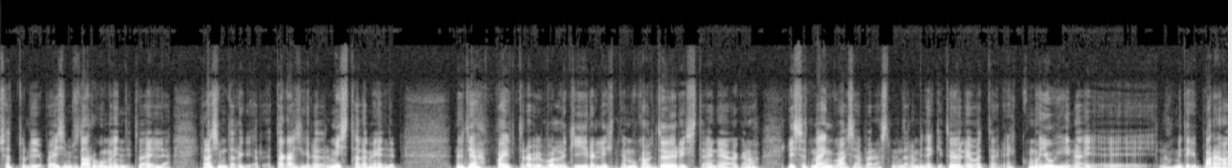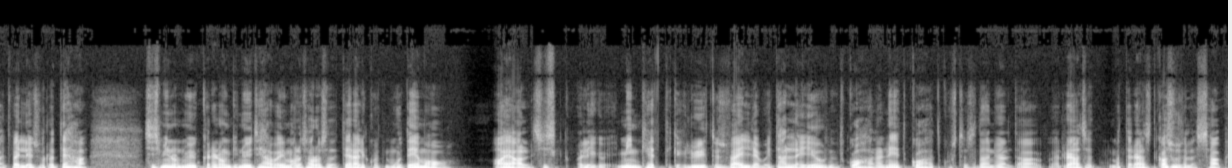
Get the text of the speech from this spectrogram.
sealt tuli juba esimesed argumendid välja ja lasime talle tagasi kirjeldada, mis talle meeldib. nüüd jah, Pipedrive võib olla kiire, lihtne mugav tööriist, on ju, aga noh, lihtsalt mänguasja pärast me talle midagi tööle ei võta, on ju, ehk kui ma juhina ei, noh, midagi paremat välja ei suuda teha, siis minul müükarina ongi nüüd hea võimalus aru saada, et järelikult mu demo ajal siis oli mingi hetk ikkagi lülitus välja või talle ei jõudnud kohale need kohad, kus ta seda nii-öelda reaalset, materiaalset kasu sellest saab,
